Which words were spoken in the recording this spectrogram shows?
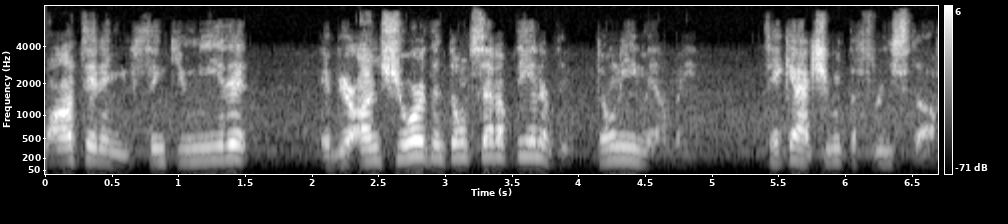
want it and you think you need it. If you're unsure, then don't set up the interview. Don't email me. Take action with the free stuff.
